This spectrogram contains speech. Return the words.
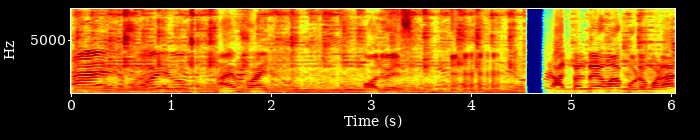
આઈ એમ ફાઇન ઓલવેઝ રાજપાલભાઈ અમારા ફોટો પડા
